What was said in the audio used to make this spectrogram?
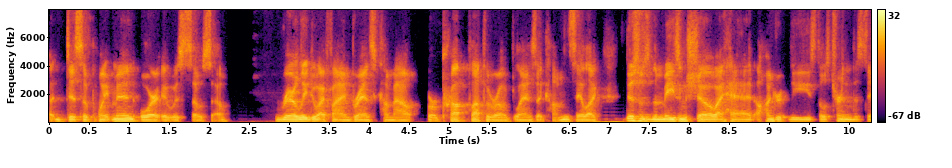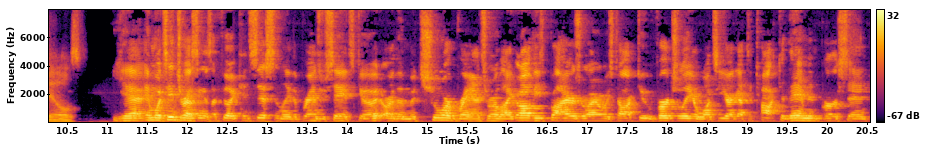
a disappointment or it was so-so. Rarely do I find brands come out or plethora of brands that come and say like, "This was an amazing show. I had hundred leads. Those turned into sales." Yeah, and what's interesting is I feel like consistently the brands who say it's good are the mature brands who are like, "Oh, these buyers who I always talk to virtually or once a year, I got to talk to them in person."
